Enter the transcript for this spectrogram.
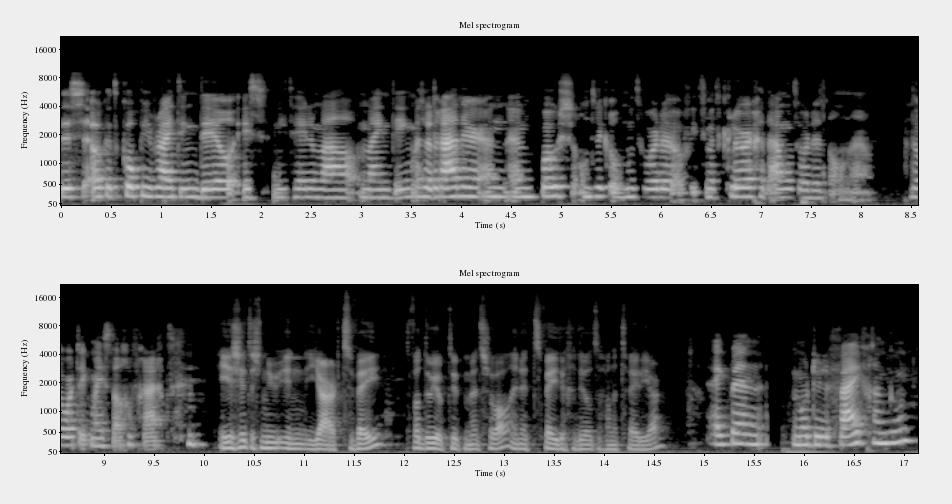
Dus ook het copywriting deel is niet helemaal mijn ding. Maar zodra er een, een post ontwikkeld moet worden of iets met kleur gedaan moet worden, dan, uh, dan word ik meestal gevraagd. En je zit dus nu in jaar 2. Wat doe je op dit moment zoal in het tweede gedeelte van het tweede jaar? Ik ben module 5 gaan doen.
